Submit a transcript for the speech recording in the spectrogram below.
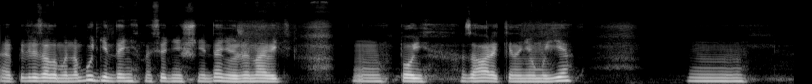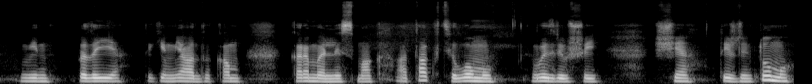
Е, Підрізали ми на будній день. На сьогоднішній день вже навіть той загар, який на ньому є. Він придає таким ягодкам карамельний смак. А так, в цілому, визрівший ще тиждень тому,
